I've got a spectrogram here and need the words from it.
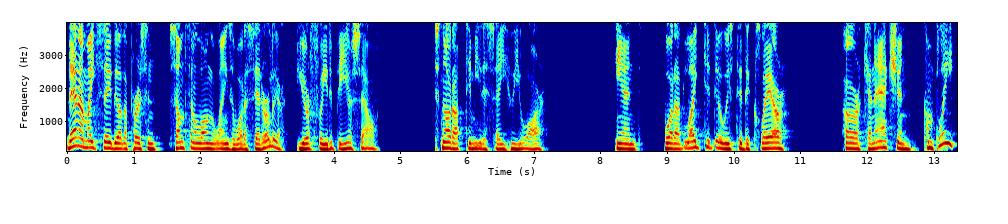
Then I might say to the other person something along the lines of what I said earlier You're free to be yourself. It's not up to me to say who you are. And what I'd like to do is to declare our connection complete.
